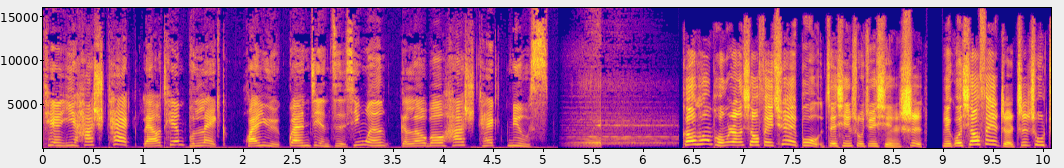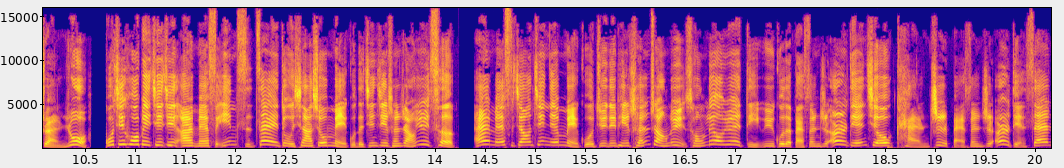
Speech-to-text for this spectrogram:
天一 hashtag 聊天不累，寰宇关键字新闻 global hashtag news。高通膨让消费却步，最新数据显示，美国消费者支出转弱，国际货币基金 IMF 因此再度下修美国的经济成长预测。IMF 将今年美国 GDP 成长率从六月底预估的百分之二点九砍至百分之二点三，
